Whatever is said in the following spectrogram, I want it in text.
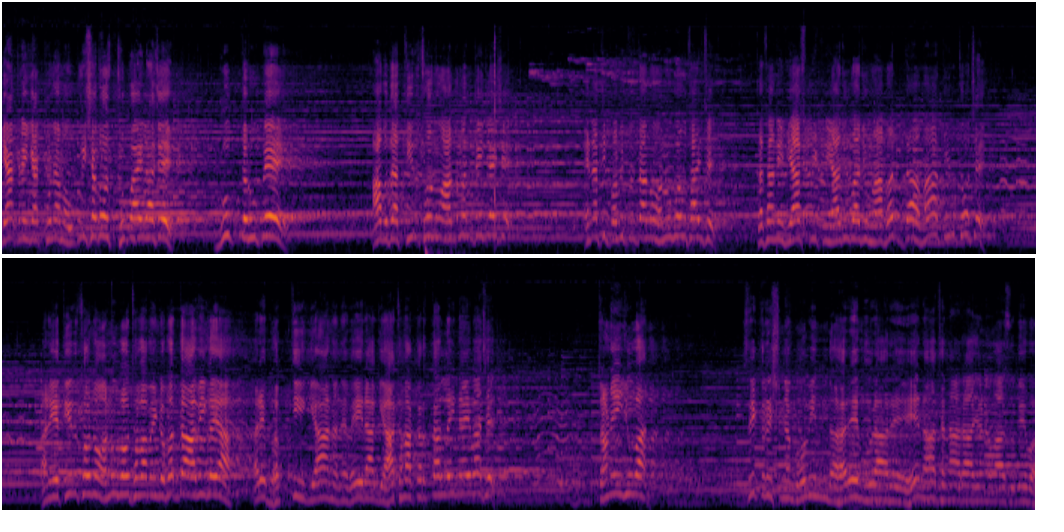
ક્યાંક ને ક્યાંક ખૂણામાં ઉપનિષદો છુપાયેલા છે ગુપ્ત રૂપે આ બધા તીર્થોનું આગમન થઈ જાય છે. એનાથી પવિત્રતાનો અનુભવ થાય છે. કથાની વ્યાસપીઠની આજુબાજુમાં બધામાં તીર્થો છે. અને એ તીર્થોનો અનુભવ થવા માંડ્યો. બધા આવી ગયા. અરે ભક્તિ, જ્ઞાન અને વૈરાગ્ય હાથમાં કરતા લઈને આવ્યા છે. ત્રણેય યુવાન. શ્રી કૃષ્ણ ગોવિંદ, હરે મુરારે, હે નાથ નારાયણ વાસુદેવ.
